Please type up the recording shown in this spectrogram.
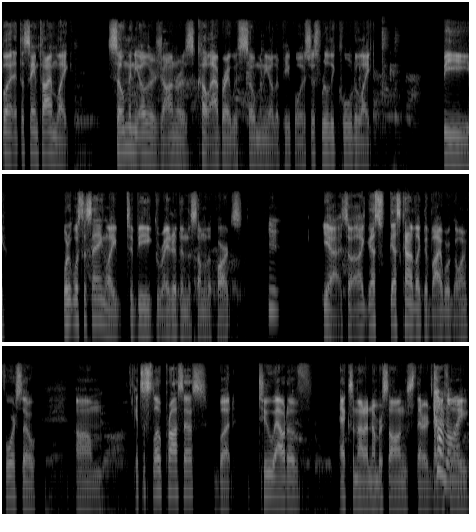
but at the same time like so many other genres collaborate with so many other people. It's just really cool to like be what, what's the saying? Like to be greater than the sum of the parts? Mm. yeah so like that's that's kind of like the vibe we're going for. So um it's a slow process but two out of x amount of number songs that are Come on. definitely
